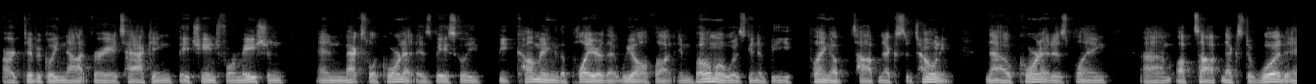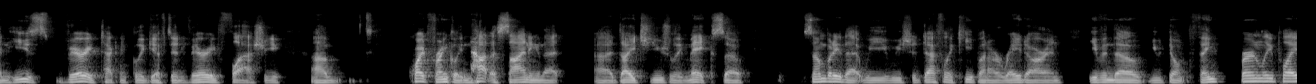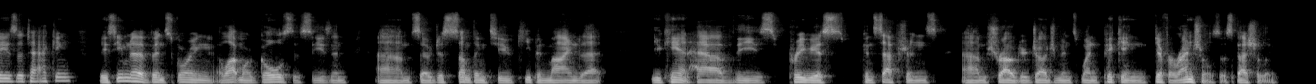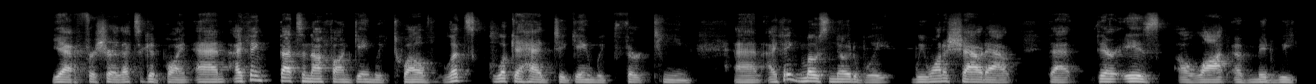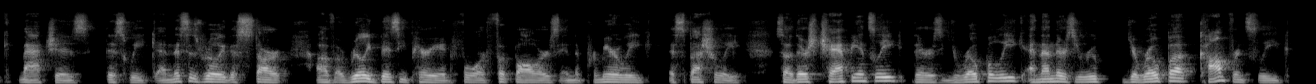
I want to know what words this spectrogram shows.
are typically not very attacking. They change formation, and Maxwel Cornet is basically becoming the player that we all thought Mbeumo was going to be playing up top next to Toney. Now Cornet is playing um, up top next to Wood, and he's very technically gifted, very flashy. Um, quite frankly, not a signing that uh, Dyche usually makes. So somebody that we we should definitely keep on our radar. And even though you don't think Burnley plays attacking, they seem to have been scoring a lot more goals this season. Um, so just something to keep in mind that you can't have these previous conceptions um, shroud your judgments when picking differentials, especially. Yeah, for sure. That's a good point. And I think that's enough on game week 12. Let's look ahead to game week 13. And I think most notably, we want to shout out that there is a lot of midweek matches this week. And this is really the start of a really busy period for footballers in the Premier League, especially. So there's Champions League, there's Europa League, and then there's Euro- Europa Conference League.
